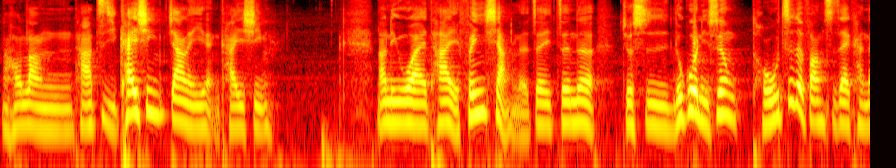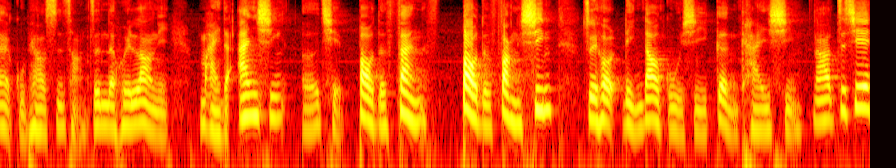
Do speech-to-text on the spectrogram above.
然后让他自己开心，家人也很开心。那另外他也分享了，这真的就是如果你是用投资的方式在看待股票市场，真的会让你买的安心，而且抱得放。抱得放心，最后领到股息更开心。那这些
